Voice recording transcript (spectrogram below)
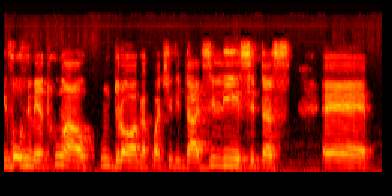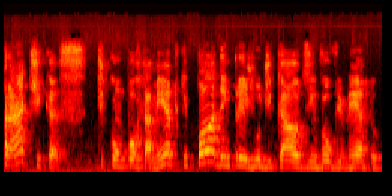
Envolvimento com álcool, com droga, com atividades ilícitas, é, práticas de comportamento que podem prejudicar o desenvolvimento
